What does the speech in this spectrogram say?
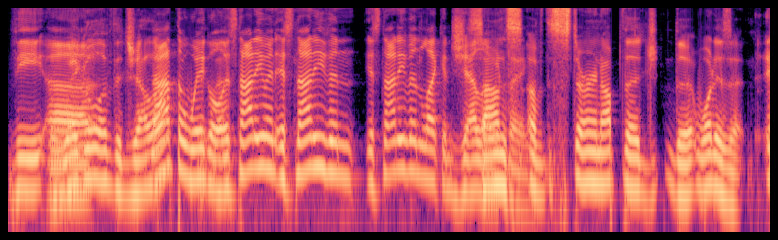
the, the uh, wiggle of the Jello. Not the wiggle. It's not even. It's not even. It's not even like a jello sounds thing. of stirring up the the what is it? I-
